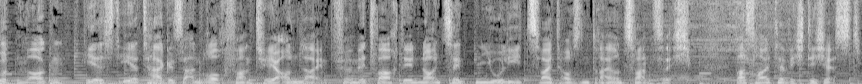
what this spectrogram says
Guten Morgen, hier ist Ihr Tagesanbruch von T-Online für Mittwoch, den 19. Juli 2023. Was heute wichtig ist.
